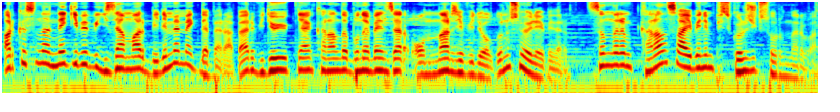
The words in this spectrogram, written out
Arkasında ne gibi bir gizem var bilinmemekle beraber video yükleyen kanalda buna benzer onlarca video olduğunu söyleyebilirim. Sanırım kanal sahibinin psikolojik sorunları var.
